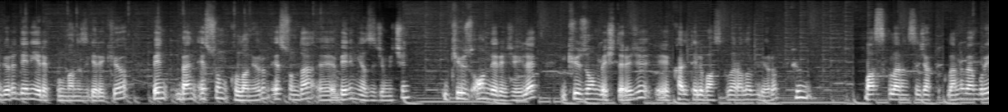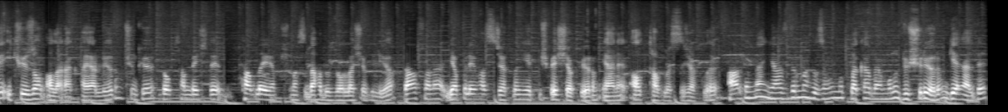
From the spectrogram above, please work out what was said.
göre deneyerek bulmanız gerekiyor. Ben, ben Esun kullanıyorum. Esun'da e, benim yazıcım için 210 derece ile 215 derece e, kaliteli baskılar alabiliyorum. Tüm baskıların sıcaklıklarını ben buraya 210 alarak ayarlıyorum. Çünkü 95'te tabloya yapışması daha da zorlaşabiliyor. Daha sonra yapı levha sıcaklığını 75 yapıyorum. Yani alt tablo sıcaklığı. Ardından yazdırma hızımı mutlaka ben bunu düşürüyorum. Genelde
